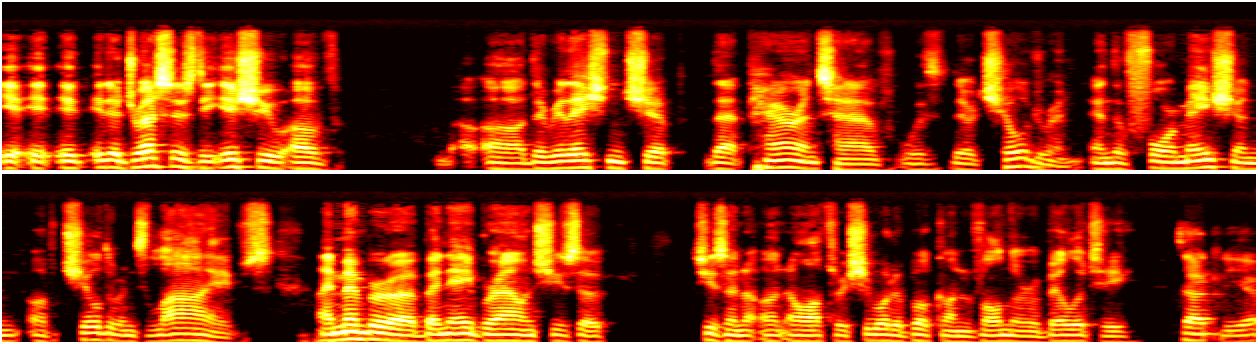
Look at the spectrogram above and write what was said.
it, it, it addresses the issue of uh, the relationship that parents have with their children and the formation of children's lives. I remember uh, Brene Brown. She's a she's an, an author. She wrote a book on vulnerability, Exactly. Yeah.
